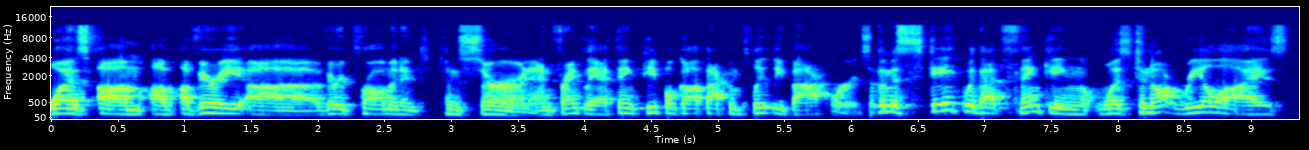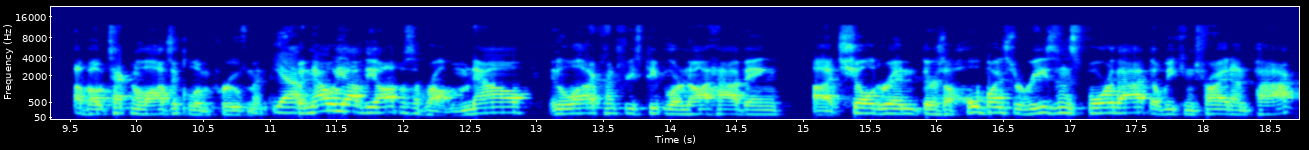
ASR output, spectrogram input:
was um, a, a, very uh, very prominent concern, and frankly, I think people got that completely backwards. The mistake with that thinking was to not realize about technological improvement. Yeah. But now we have the opposite problem. Now, in a lot of countries, people are not having uh, children. There's a whole bunch of reasons for that that we can try and unpack.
